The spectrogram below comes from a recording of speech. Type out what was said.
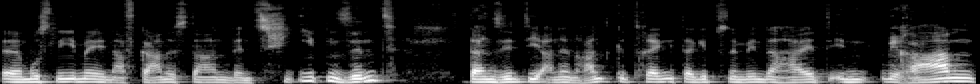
äh, Muslime in Afghanistan. Wenn es Schiiten sind, dann sind die an den Rand gedrängt, da gibt es eine Minderheit. In Iran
